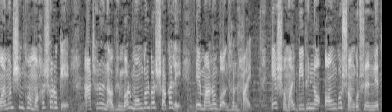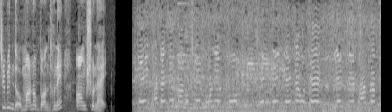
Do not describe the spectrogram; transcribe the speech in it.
ময়মনসিংহ মহাসড়কে আঠারোই নভেম্বর মঙ্গলবার সকালে এ মানববন্ধন হয়। এ সময় বিভিন্ন অঙ্গ সংগঠনের নেতৃবৃন্দ মানববন্ধনে অংশ নেয়। হচ্ছে ভারপ্রাপ্ত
